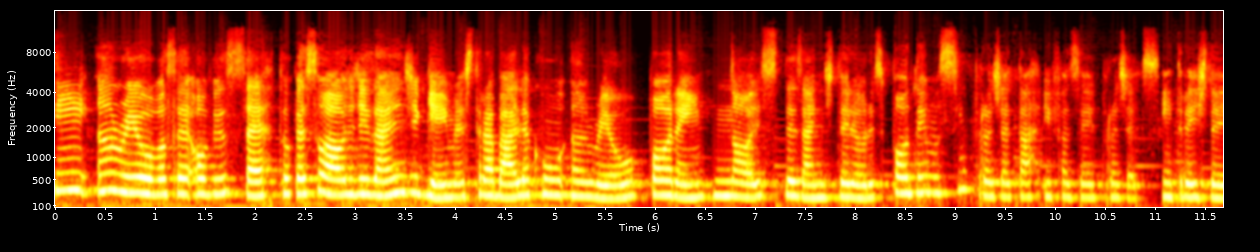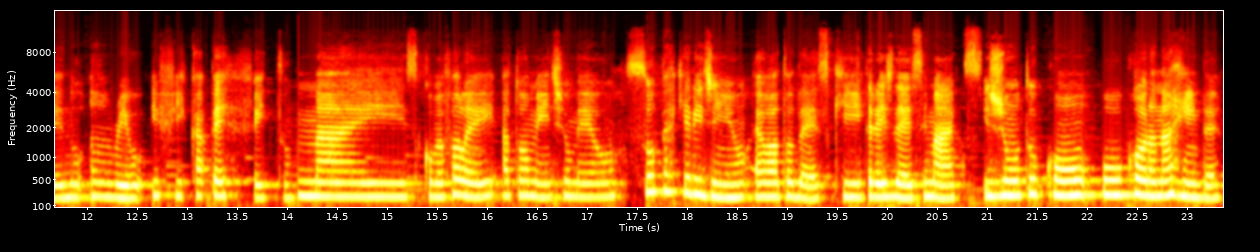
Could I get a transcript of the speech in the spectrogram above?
Sim, Unreal, você ouviu certo. O pessoal de design de gamers trabalha com Unreal, porém, nós, design de interiores, podemos sim projetar e fazer projetos em 3D no Unreal e fica perfeito. Mas, como eu falei, atualmente o meu super queridinho é o Autodesk 3ds Max, junto com o Corona Render.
